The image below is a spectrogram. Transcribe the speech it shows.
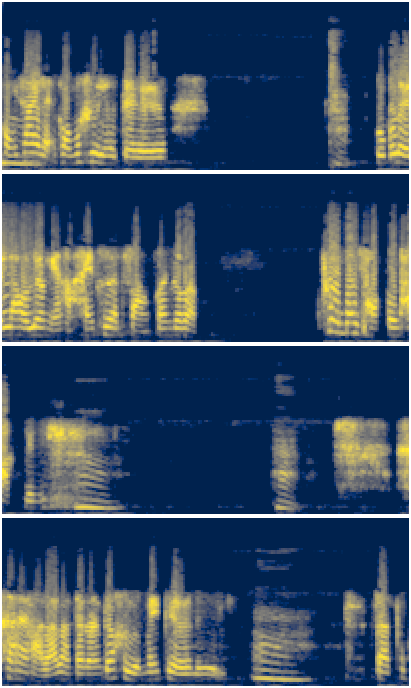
คงใช่แหละเพราะเมื่อคืนเราเจอครับปุ๊กก็เลยเล่าเรื่องเนี้ยค่ะ ให้เพื่อนฟังเพื่อนก็แบบ เพื่อนก็ช็อกไปพักหนึ่งอืมฮะใช่ค่ะ แล้วหลังจากนั้นก็คือไม่เจอเลยอ่าแต่ปุ๊ก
